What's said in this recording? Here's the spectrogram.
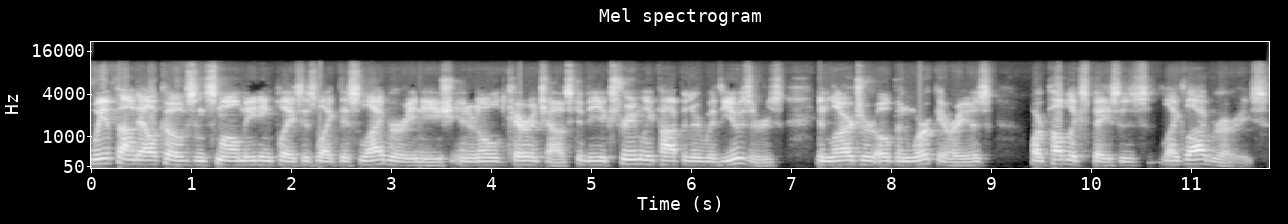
We have found alcoves in small meeting places like this library niche in an old carriage house to be extremely popular with users in larger open work areas or public spaces like libraries,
